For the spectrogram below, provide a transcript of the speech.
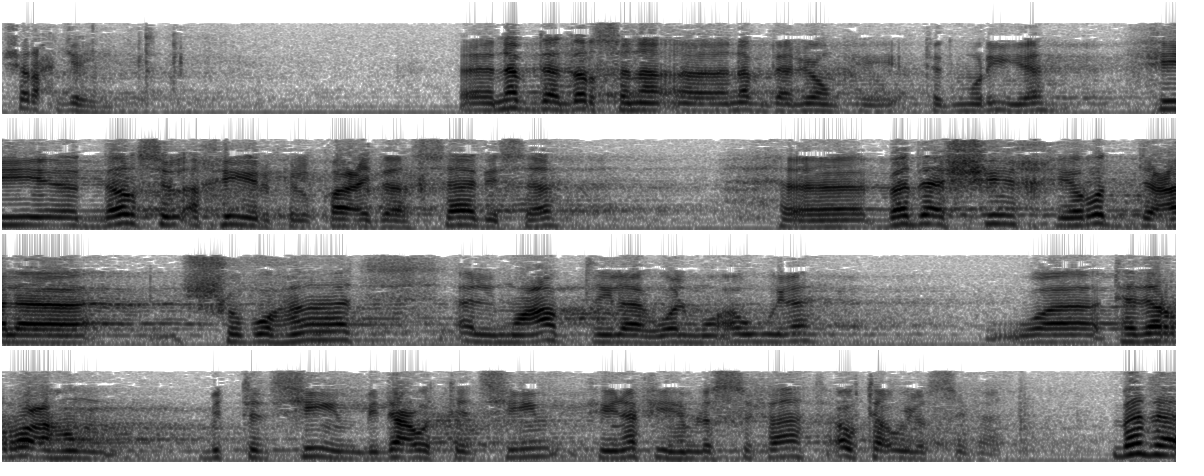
شرح جيد. آه، نبدأ درسنا آه، نبدأ اليوم في التدمرية. في الدرس الأخير في القاعدة السادسة آه، بدأ الشيخ يرد على الشبهات المعطلة والمؤولة وتذرعهم بالتجسيم بدعوى التجسيم في نفيهم للصفات أو تأويل الصفات. بدأ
